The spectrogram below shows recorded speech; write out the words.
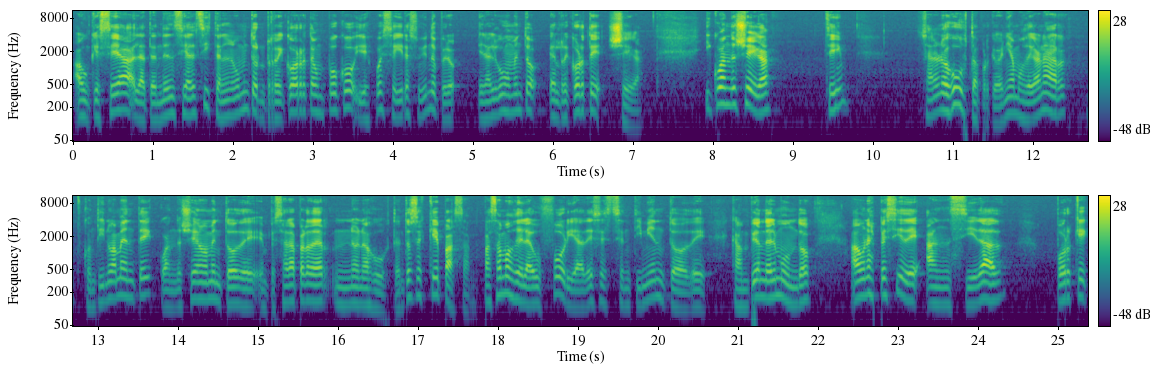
aunque sea la tendencia alcista, en algún momento recorta un poco y después seguirá subiendo, pero en algún momento el recorte llega. Y cuando llega, ¿sí? ya no nos gusta porque veníamos de ganar continuamente, cuando llega el momento de empezar a perder, no nos gusta. Entonces, ¿qué pasa? Pasamos de la euforia, de ese sentimiento de campeón del mundo, a una especie de ansiedad porque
